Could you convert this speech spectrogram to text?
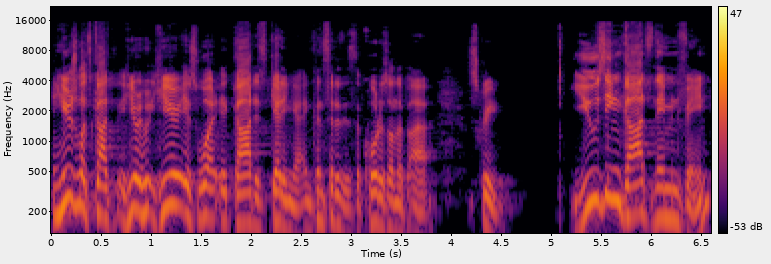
And here's what God, here, here is what God is getting at. And consider this. The quote is on the uh, screen. Using God's name in vain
